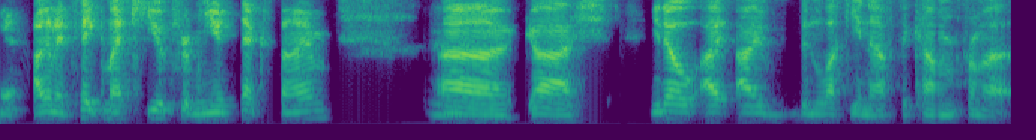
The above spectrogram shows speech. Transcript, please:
I'm going to take my cue from you next time. Uh, gosh, you know, I, I've been lucky enough to come from a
